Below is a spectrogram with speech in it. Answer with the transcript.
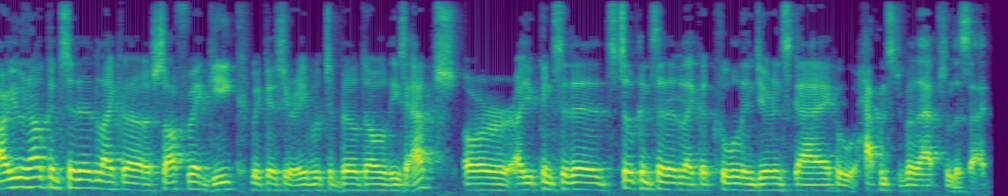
are you now considered like a software geek because you're able to build all these apps, or are you considered still considered like a cool endurance guy who happens to build apps on the side?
